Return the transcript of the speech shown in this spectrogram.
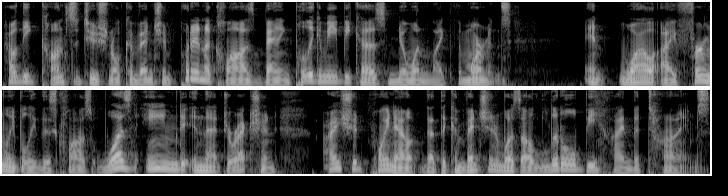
how the Constitutional Convention put in a clause banning polygamy because no one liked the Mormons. And while I firmly believe this clause was aimed in that direction, I should point out that the convention was a little behind the times.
